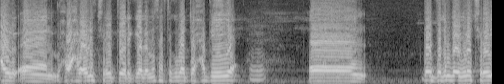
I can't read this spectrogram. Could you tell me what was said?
cawl waxa waxaa la odhan jiray deerigeeda masarta gubadda xabiyeeya dad badan baa igula jiray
